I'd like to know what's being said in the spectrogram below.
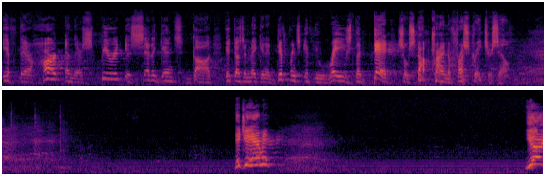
if their heart and their spirit is set against God, it doesn't make any difference if you raise the dead. So stop trying to frustrate yourself. Did you hear me? Your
